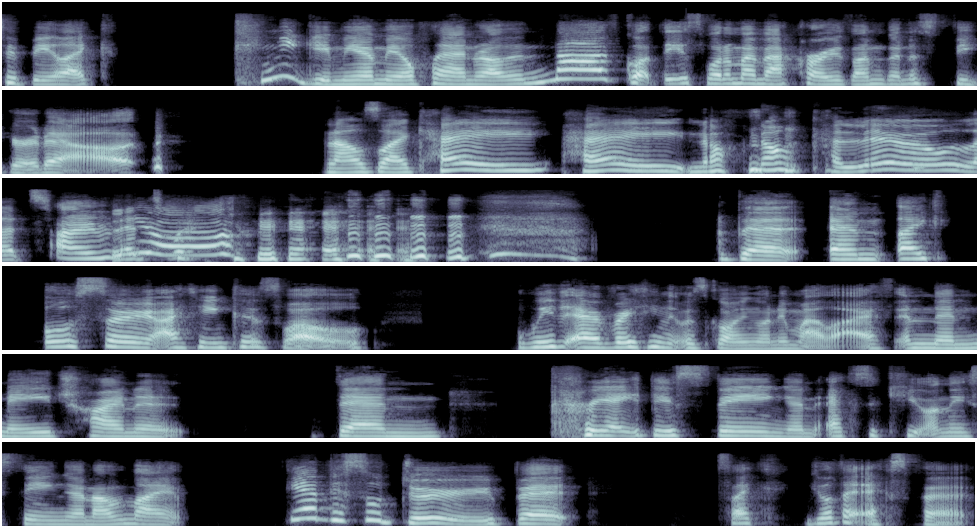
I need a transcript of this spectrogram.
to be like, can you give me a meal plan rather than, nah, I've got this. What are my macros? I'm going to figure it out. And I was like, hey, hey, knock, knock, hello, let's, I'm let's. but, and like, also, I think as well, with everything that was going on in my life, and then me trying to then create this thing and execute on this thing. And I'm like, yeah, this will do. But it's like, you're the expert,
